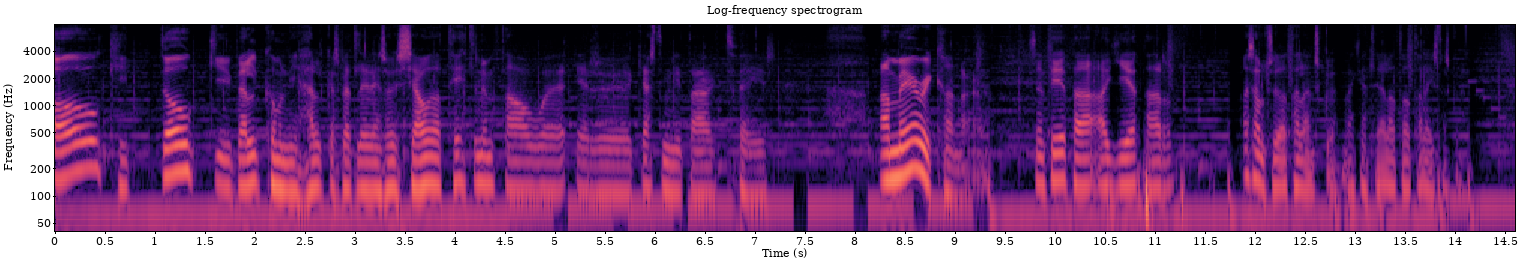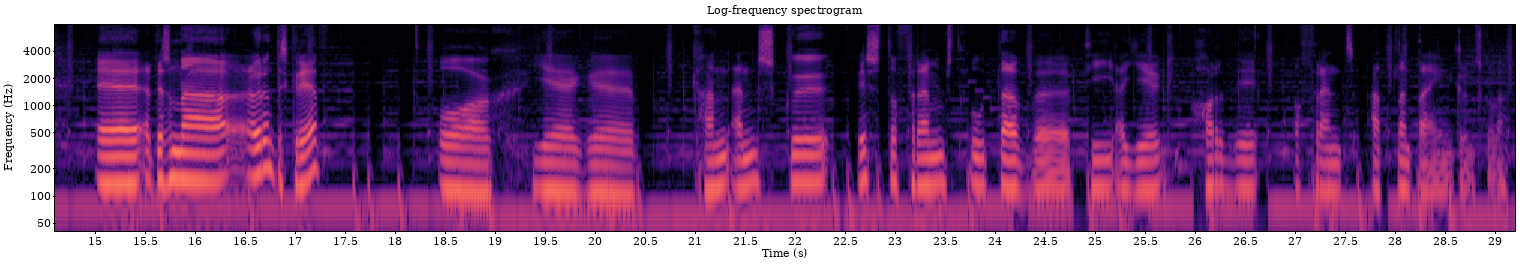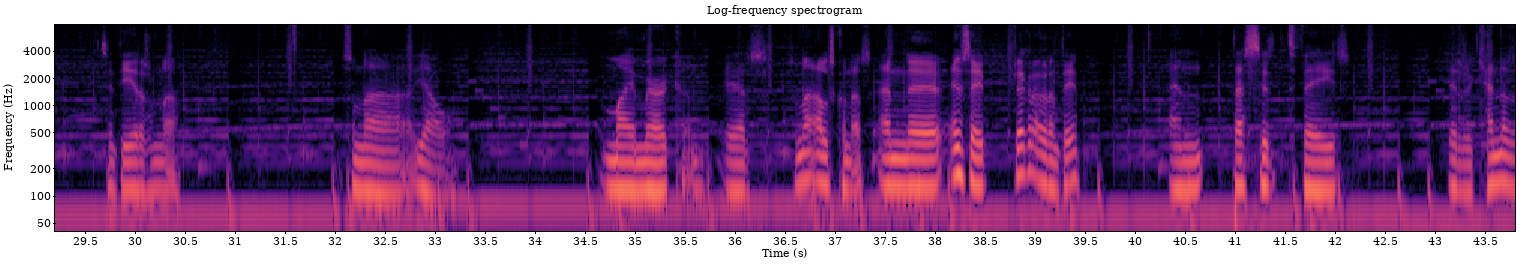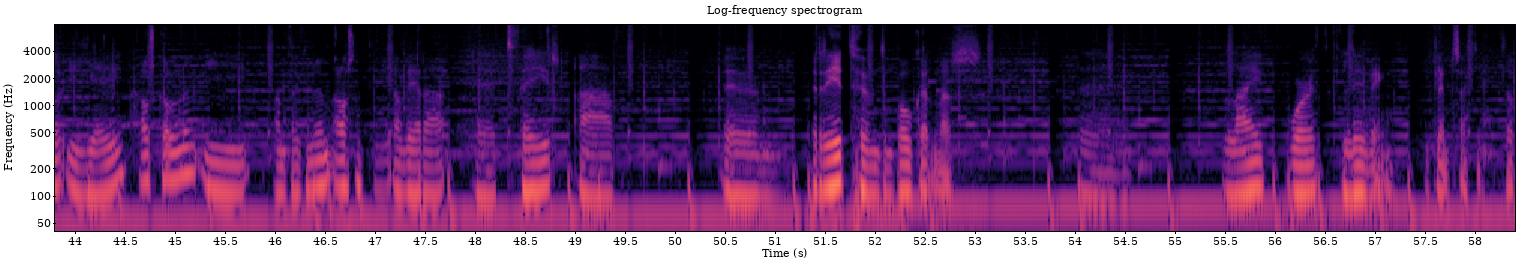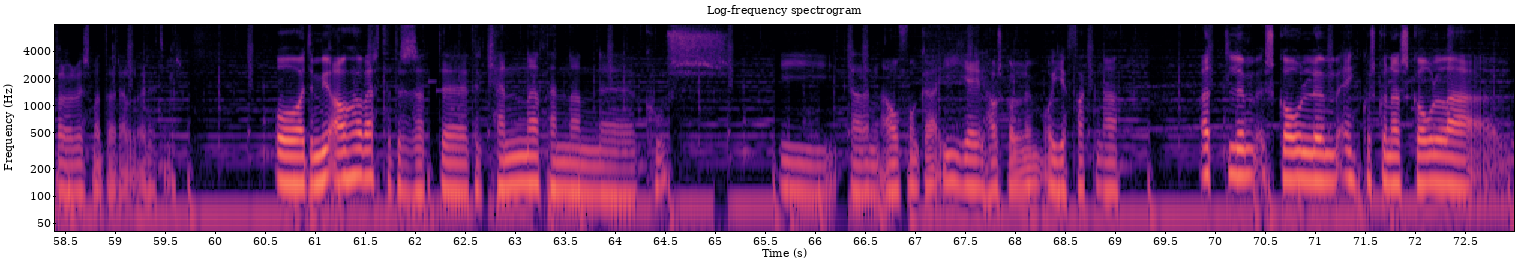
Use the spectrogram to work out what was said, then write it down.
Okidoki, velkomin í helgarspjallið eins og við sjáum það titlinum þá eh, eru gestur mín í dag tveir Amerikanar sem því það að ég þarf að sjálfsögða að tala ennsku ekki ætla ég að láta að tala íslensku. Eh, Þetta er svona augrandi skref og ég eh, kann ennsku fyrst og fremst út af uh, því að ég horfi á Friends allan daginn í grunnskóla sem því er að svona svona, já My American er svona alls konar. En uh, eins og ég, frekar augrandi en þessir tveir eru kennar í Yale háskólanum í bandarækjunum ásamt í að vera uh, tveir af um, rithöfundum bókarnar uh, Life Worth Living ég glemt þess ekki, það er bara að vera sem að það er alveg rétt mér. Og þetta er mjög áhugavert þetta er þess að uh, þeir kenna þennan uh, kurs í þennan áfanga í Yale háskólanum og ég fagna öllum skólum einhvers konar skóla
